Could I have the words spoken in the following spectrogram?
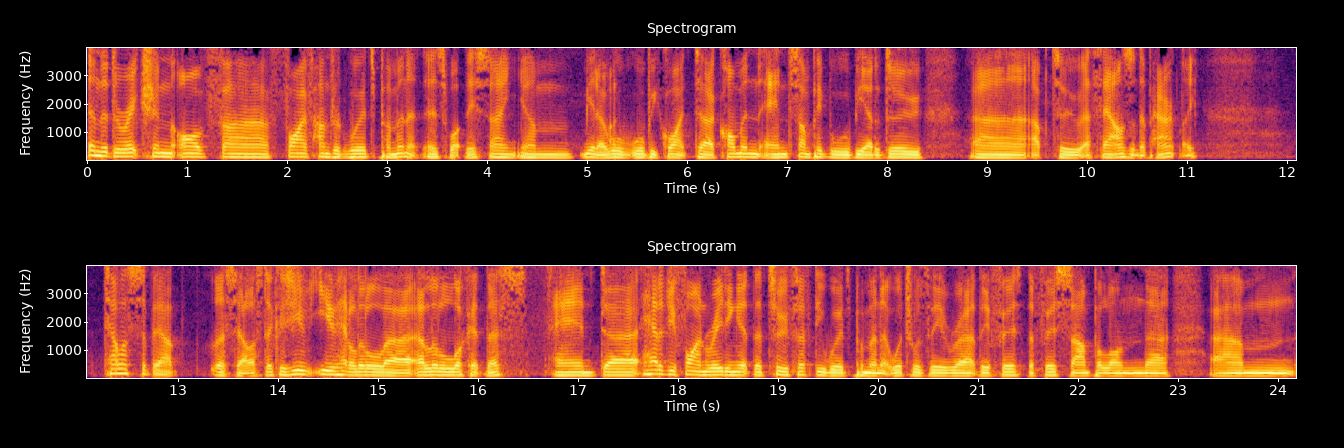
in the direction of uh, 500 words per minute is what they're saying. Um, you know, will, will be quite uh, common, and some people will be able to do uh, up to a thousand. Apparently, tell us about this, Alastair, because you've you had a little uh, a little look at this, and uh, how did you find reading at the 250 words per minute, which was their uh, their first the first sample on? Uh, um,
